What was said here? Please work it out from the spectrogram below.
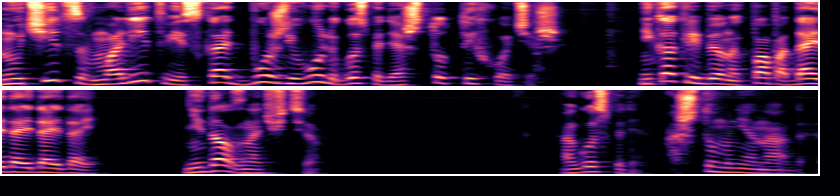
Научиться в молитве искать Божью волю. Господи, а что Ты хочешь? Не как ребенок, папа, дай, дай, дай, дай. Не дал, значит, все. А Господи, а что мне надо?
